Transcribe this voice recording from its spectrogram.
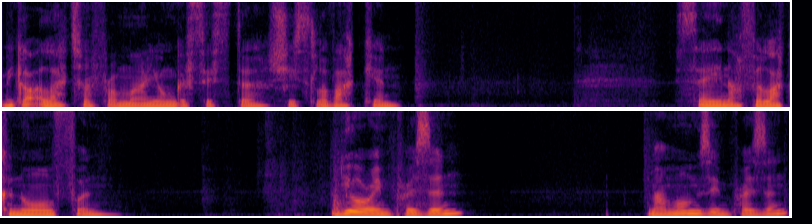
he got a letter from my younger sister, she's Slovakian, saying, I feel like an orphan. You're in prison. My mum's in prison.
